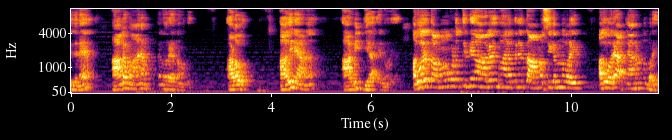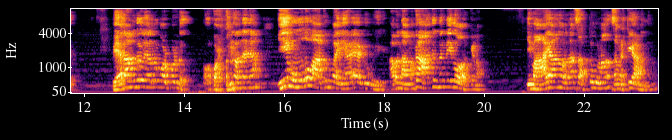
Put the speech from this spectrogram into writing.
ഇതിനെ ആകമാനം എന്ന് പറയാം നമുക്ക്. അളവ്. അതിനെയാണ് അവിദ്യ എന്ന് പറയുക. അതുപോലെ തമോ ഗുണത്തിന്റെ ആകമാനത്തിന് താമസികം എന്ന് പറയും. അതുപോലെ അജ്ഞാനം എന്നും പറയും. വേദാന്തത്തിൽ വേറൊരു കുഴപ്പമുണ്ട്. കുഴപ്പം എന്ന് പറഞ്ഞു കഴിഞ്ഞാൽ ഈ മൂന്ന് വാക്കും പര്യായമായിട്ട് ഉപയോഗിക്കും. അപ്പൊ നമുക്ക് ആദ്യം തന്നെ ഇത് ഓർക്കണം. ഈ മായ എന്ന് പറഞ്ഞാൽ സത്വഗുണ സമഷ്ടിയാണെന്നും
